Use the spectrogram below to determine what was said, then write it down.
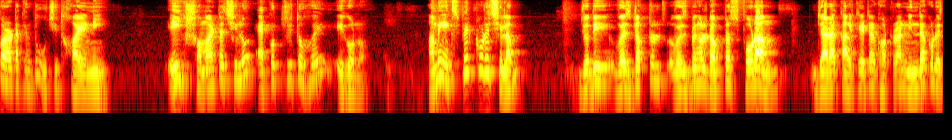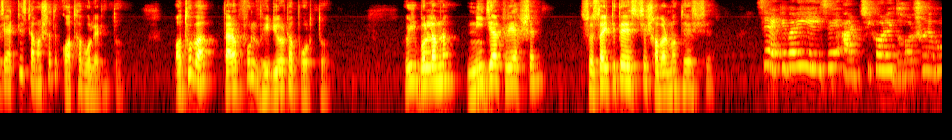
করাটা কিন্তু উচিত হয়নি। এই সময়টা ছিল একত্রিত হয়ে এগোনো। আমি এক্সপেক্ট করেছিলাম, যদি west doctor, west Bengal doctors forum, যারা কালকে এটার ঘটনার নিন্দা করেছে অ্যাটলিস্ট আমার সাথে কথা বলে দিত অথবা তারা ফুল ভিডিওটা পড়তো। ওই বললাম না নিজাক রিয়াকশন সোসাইটিতে এসছে, সবার মধ্যে এসছে। সে একেবারেই এই যে আর্জি করে ধর্ষণ এবং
